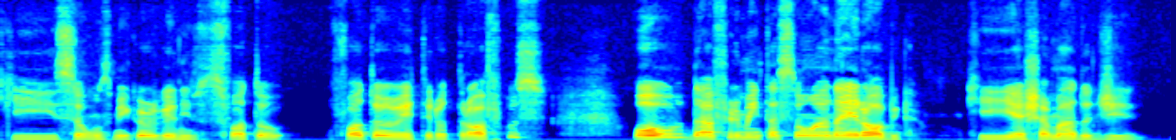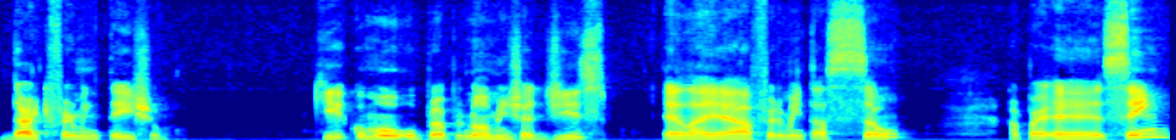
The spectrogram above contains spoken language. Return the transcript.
que são os microorganismos foto, fotoheterotróficos, ou da fermentação anaeróbica, que é chamado de dark fermentation, que, como o próprio nome já diz, ela é a fermentação é, sem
